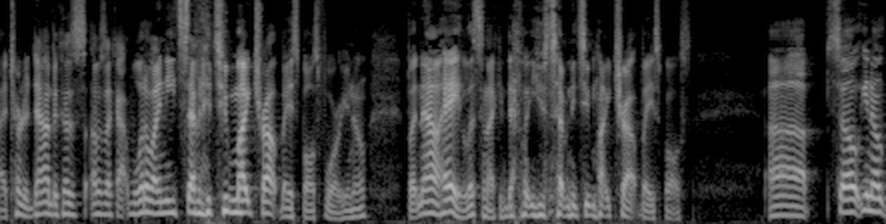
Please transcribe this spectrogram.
I turned it down because I was like, what do I need 72 Mike Trout baseballs for, you know? But now, hey, listen, I can definitely use 72 Mike Trout baseballs. Uh, so you know,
